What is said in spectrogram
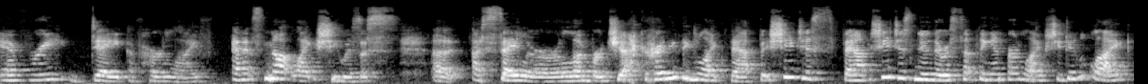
every day of her life. And it's not like she was a, a, a, sailor or a lumberjack or anything like that, but she just found, she just knew there was something in her life she didn't like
